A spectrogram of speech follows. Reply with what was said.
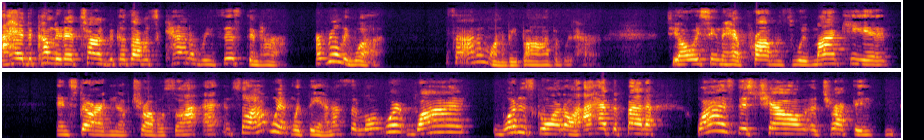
I had to come to that terms because I was kind of resisting her. I really was. I said, I don't want to be bothered with her. She always seemed to have problems with my kid and starting up trouble. So I, I and so I went within. I said, Lord, where, why? What is going on? I had to find out why is this child attracting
